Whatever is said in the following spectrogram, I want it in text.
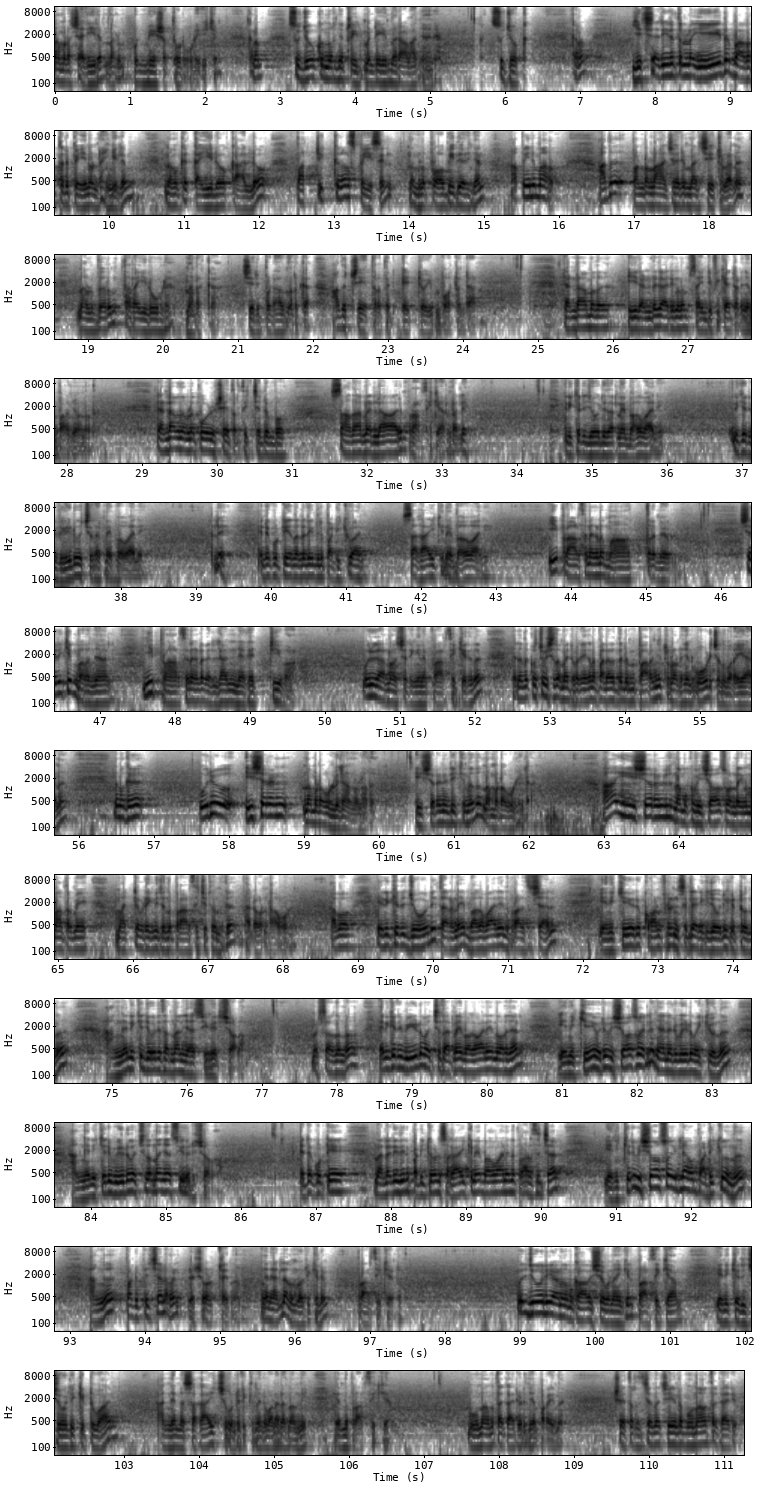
നമ്മുടെ ശരീരം നല്ല ഉന്മേഷത്തോടു കൂടിയിരിക്കും കാരണം സുജോക്ക് എന്ന് പറഞ്ഞ ട്രീറ്റ്മെന്റ് ചെയ്യുന്ന ഒരാളാണ് ഞാൻ സുജോക്ക്. കാരണം ഈ ശരീരത്തിലുള്ള ഏത് ഭാഗത്തൊരു പെയിൻ ഉണ്ടെങ്കിലും നമുക്ക് കയ്യിലോ കാലിലോ പർട്ടിക്കുലർ സ്പേസിൽ നമ്മൾ പ്രോബ് ചെയ്ത് കഴിഞ്ഞാൽ ആ പെയിൻ മാറും. അത് പണ്ടുള്ള ആചാര്യന്മാർ ചെയ്തിട്ടുള്ളതാണ് നമ്മൾ വെറും തറയിലൂടെ നടക്കുക ചെരുപ്പിടാതെ നടക്കുക. അത് ക്ഷേത്രത്തിൽ ഏറ്റവും ഇമ്പോർട്ടന്റ് ആണ്. രണ്ടാമത് ഈ രണ്ട് കാര്യങ്ങളും സയന്റിഫിക്കായിട്ടാണ് ഞാൻ പറഞ്ഞു വന്നത്. രണ്ടാമത് നമ്മളെപ്പോഴും ക്ഷേത്രത്തിൽ ചെല്ലുമ്പോൾ സാധാരണ എല്ലാവരും പ്രാർത്ഥിക്കാറുണ്ടല്ലേ എനിക്കൊരു ജോലി തരണേ ഭഗവാനെ. എനിക്കൊരു വീട് വെച്ച് തരണേ ഭഗവാനെ. അല്ലേ? എന്റെ കുട്ടിയെ നല്ല രീതിയിൽ പഠിക്കുവാൻ സഹായിക്കണേ ഭഗവാനെ. ഈ പ്രാർത്ഥനകൾ മാത്രമേ ഉള്ളൂ. ശരിക്കും പറഞ്ഞാൽ ഈ പ്രാർത്ഥനകളെല്ലാം നെഗറ്റീവാണ് ഒരു കാരണവശാലും ഇങ്ങനെ പ്രാർത്ഥിക്കരുത്. ഞാനതിനെക്കുറിച്ച് വിശദമായിട്ട് പറഞ്ഞു അങ്ങനെ പലതരത്തിലും പറഞ്ഞിട്ടുള്ളതുകൊണ്ട് ഞാൻ ഓടിച്ചെന്ന് പറയുകയാണ്. നമുക്ക് ഒരു ഈശ്വരൻ നമ്മുടെ ഉള്ളിലാണുള്ളത്. ഈശ്വരൻ ഇരിക്കുന്നത് നമ്മുടെ ഉള്ളിലാണ്. ആ ഈശ്വരനിൽ നമുക്ക് വിശ്വാസം ഉണ്ടെങ്കിൽ മാത്രമേ മറ്റെവിടെയെങ്കിലും ചെന്ന് പ്രാർത്ഥിച്ചിട്ട് നമുക്ക് ഫലം ഉണ്ടാവുള്ളൂ. അപ്പോൾ എനിക്കൊരു ജോലി തരണേ ഭഗവാനെ എന്ന് പ്രാർത്ഥിച്ചാൽ എനിക്ക് ഒരു കോൺഫിഡൻസ് ഇല്ല എനിക്ക് ജോലി കിട്ടുമെന്ന് അങ്ങനെ ജോലി തന്നാൽ ഞാൻ സ്വീകരിച്ചോളാം. മനസ്സിലാവുന്നുണ്ടോ? എനിക്കൊരു വീട് വെച്ച് തരണേ ഭഗവാനെ എന്ന് പറഞ്ഞാൽ എനിക്ക് ഒരു വിശ്വാസമില്ല ഞാനൊരു വീട് വയ്ക്കുമെന്ന്. അങ്ങനെ എനിക്കൊരു വീട് വെച്ച് തന്നാൽ ഞാൻ സ്വീകരിച്ചോളാം. എന്റെ കുട്ടിയെ നല്ല രീതിയിൽ പഠിക്കുവാൻ സഹായിക്കണേ ഭഗവാൻ എന്ന് പ്രാർത്ഥിച്ചാൽ എനിക്കൊരു വിശ്വാസം ഇല്ല അവൻ പഠിക്കുമെന്ന്. അങ്ങ് പഠിപ്പിച്ചാൽ അവൻ രക്ഷപ്പെടട്ടെ എന്നാണ്. അങ്ങനെയല്ല നമ്മൾ ഒരിക്കലും പ്രാർത്ഥിക്കേണ്ടത്. ഒരു ജോലിയാണ് നമുക്ക് ആവശ്യമാണെങ്കിൽ പ്രാർത്ഥിക്കാം. എനിക്കൊരു ജോലി കിട്ടുവാൻ അങ്ങനെ സഹായിച്ചു കൊണ്ടിരിക്കുന്നതിന് വളരെ നന്ദി എന്ന് പ്രാർത്ഥിക്കാം. മൂന്നാമത്തെ കാര്യമാണ് ഞാൻ പറയുന്നത്. ക്ഷേത്രത്തിൽ ചെന്ന് ചെയ്യേണ്ട മൂന്നാമത്തെ കാര്യം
